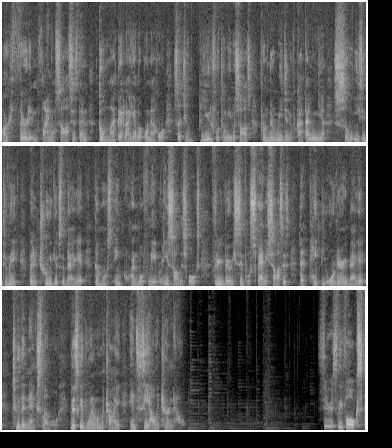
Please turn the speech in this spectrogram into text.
our third and final sauce is then tomate rallado con ajo, such a beautiful tomato sauce from the region of Catalunya, so easy to make, but it truly gives the baguette the most incredible flavor. You saw this folks, three very simple Spanish sauces that take the ordinary baguette to the next level. Let's give one of them a try and see how it turned out. Seriously folks,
